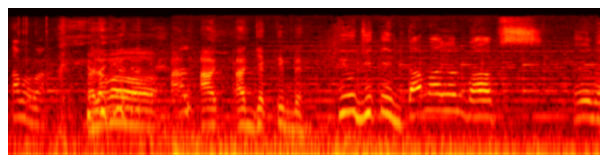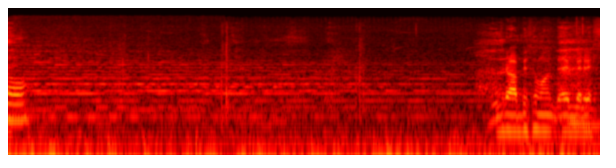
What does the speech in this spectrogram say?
Tama ba? Kala ko adjective eh. Fugitive. Tama yun, Pops. Ayun o. Grabe sa Mount Everest.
